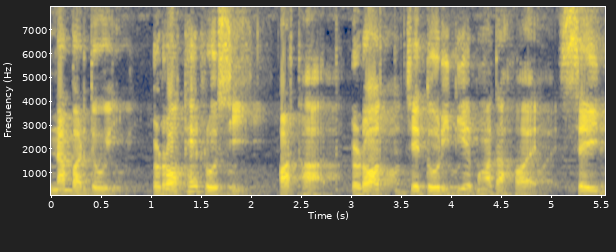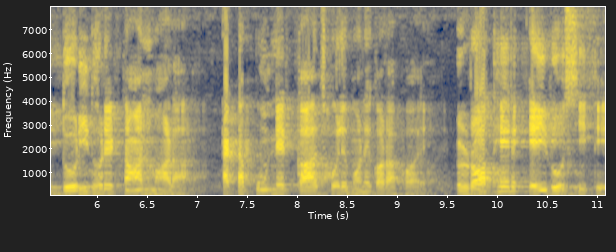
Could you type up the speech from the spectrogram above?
নাম্বার দুই, রথের রশি, অর্থাৎ রথ যে দড়ি দিয়ে বাঁধা হয়, সেই দড়ি ধরে টান মারা একটা পুণ্যের কাজ বলে মনে করা হয়। রথের এই রশিতে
